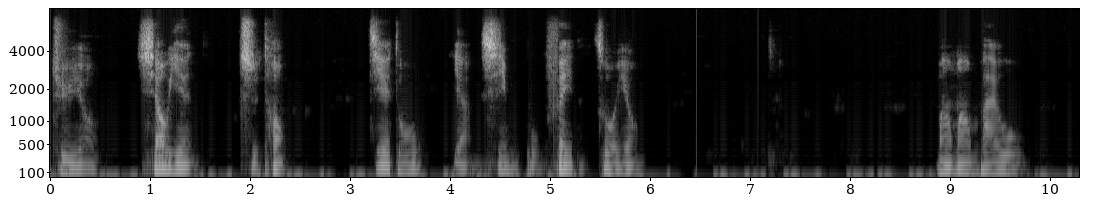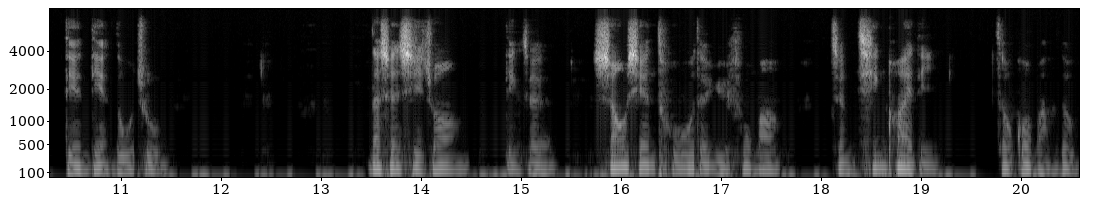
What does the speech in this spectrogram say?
具有消炎、止痛、解毒、养心补肺的作用。茫茫白雾，点点露珠，那身西装顶着稍显突兀的渔夫帽，正轻快地走过马路。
